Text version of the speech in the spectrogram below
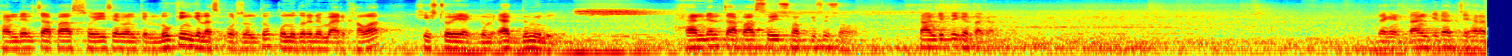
হ্যান্ডেল চাপা, সুইচ এমনকি লুকিং গ্লাস পর্যন্ত কোনো ধরনের মায়ের খাওয়া হিস্টোরি একদম, একদমই নেই। হ্যান্ডেল চাপা, সুইচ সব কিছু সহ। টাঙ্কির দিকে তাকান। দেখেন, টাঙ্কিটার চেহারা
